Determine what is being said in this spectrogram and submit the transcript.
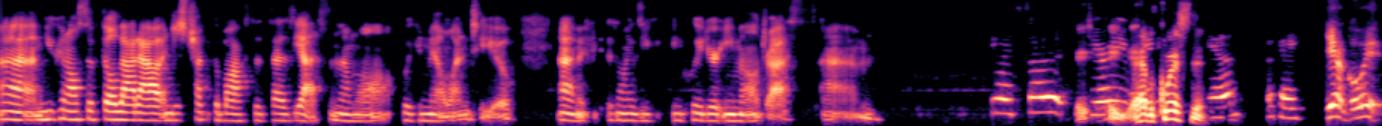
um, you can also fill that out and just check the box that says yes, and then we'll we can mail one to you, um, if, as long as you include your email address. Um, Yeah, I saw Jerry. hey, I have a question. hand. Okay, Yeah, go ahead.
